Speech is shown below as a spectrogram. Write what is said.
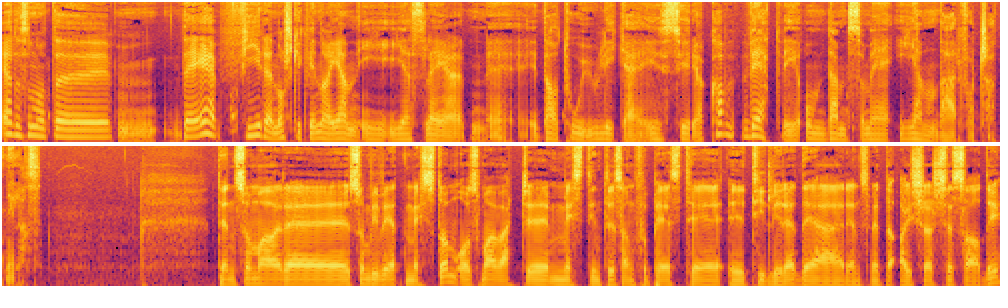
er det sånn at eh, det er fire norske kvinner igjen i IS-leiren, eh, da to ulike i Syria. Hva vet vi om dem som er igjen der fortsatt, Nilas? Den som, har, eh, som, vi vet mest om, og som har vært eh, mest interessant for PST eh, tidligere, det er en som heter Aisha Shesadi.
